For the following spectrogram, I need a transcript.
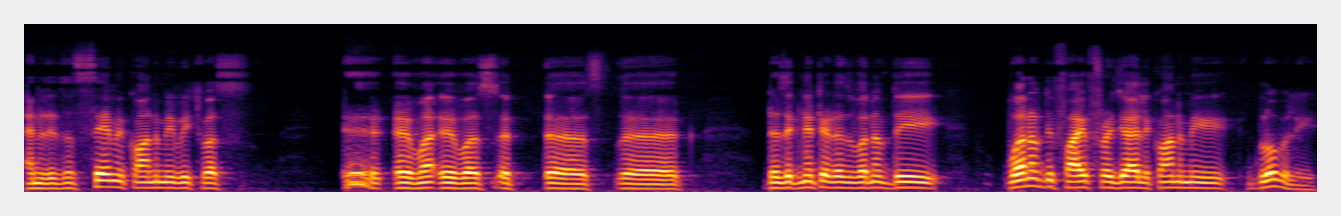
And it is the same economy which was, uh, uh was uh, uh, designated as one of the one of the five fragile economy globally.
